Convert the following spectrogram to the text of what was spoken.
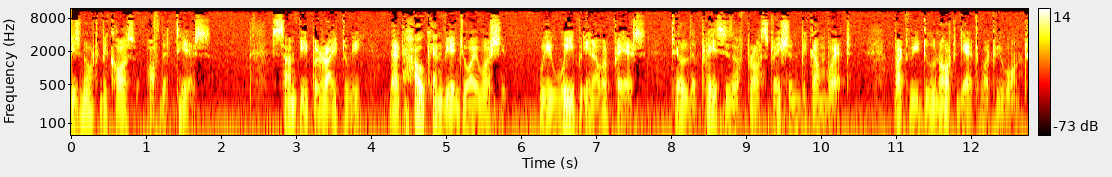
is not because of the tears. Some people write to me that how can we enjoy worship? We weep in our prayers till the places of prostration become wet, but we do not get what we want.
